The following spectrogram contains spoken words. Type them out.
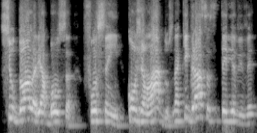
Se o dólar e a bolsa fossem congelados, né, que graça teria viver?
